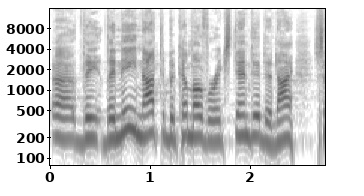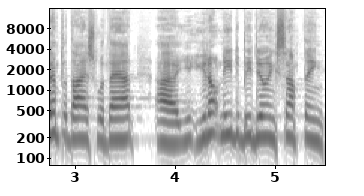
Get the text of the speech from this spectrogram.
uh, the, the need not to become overextended, and I sympathize with that. Uh, you, you, don't need to be doing something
